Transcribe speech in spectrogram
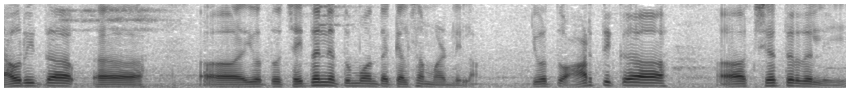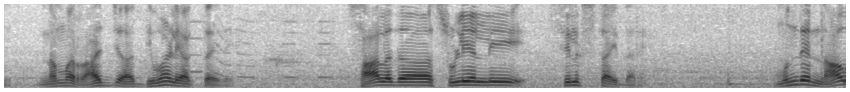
ಯಾವ ರೀತ ಇವತ್ತು ಚೈತನ್ಯ ತುಂಬುವಂಥ ಕೆಲಸ ಮಾಡಲಿಲ್ಲ. ಇವತ್ತು ಆರ್ಥಿಕ ಕ್ಷೇತ್ರದಲ್ಲಿ ನಮ್ಮ ರಾಜ್ಯ ದಿವಾಳಿ ಆಗ್ತಾ ಇದೆ. ಸಾಲದ ಸುಳಿಯಲ್ಲಿ ಸಿಲುಕಿಸ್ತಾ ಇದ್ದಾರೆ. ಮುಂದೆ ನಾವು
